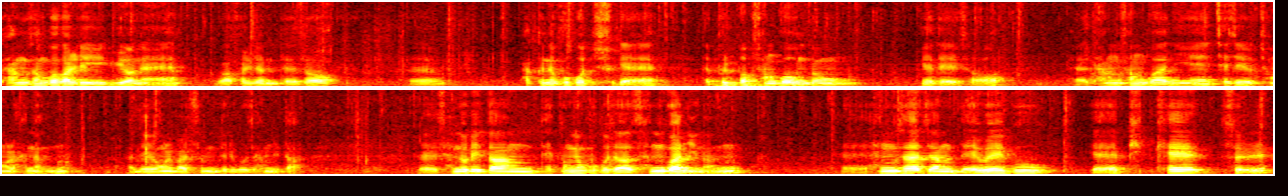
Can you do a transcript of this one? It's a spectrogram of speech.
당선거관리위원회와 관련돼서 박근혜 후보 측의 불법 선거운동에 대해서 당선관위에 제재 요청을 하는 내용을 말씀드리고자 합니다. 새누리당 대통령 후보자 선관위는 행사장 내외부의 피켓을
